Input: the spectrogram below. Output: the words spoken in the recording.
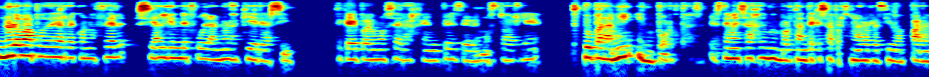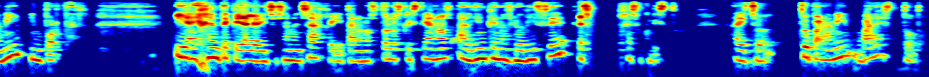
No lo va a poder reconocer si alguien de fuera no la quiere así. Así que ahí podemos ser agentes de demostrarle, tú para mí importas. Este mensaje es muy importante que esa persona lo reciba. Para mí importas. Y hay gente que ya le ha dicho ese mensaje y para nosotros los cristianos, alguien que nos lo dice es Jesucristo ha dicho, tú para mí vales todo,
